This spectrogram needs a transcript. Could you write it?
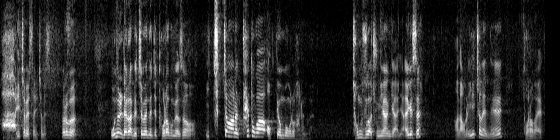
아 1점 했어 1점 했어. 여러분 오늘 내가 몇 점 했는지 돌아보면서 이 측정하는 태도가 억대 연봉으로 가는 거야. 점수가 중요한 게 아니야. 알겠어요? 아, 나 오늘 1점 했네. 돌아봐야 돼.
